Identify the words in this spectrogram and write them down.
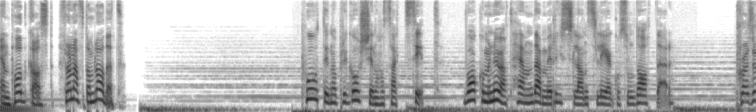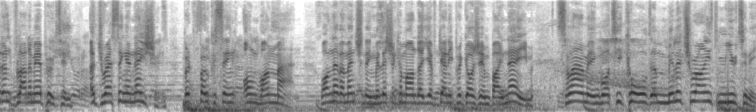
En podcast från Aftonbladet. Putin och Prigozjin har sagt sitt. Vad kommer nu att hända med Rysslands legosoldater? President Vladimir Putin addressing a nation but focusing on one man, while never mentioning militia commander Yevgeny Prigozhin by name, slamming what he called a militarized mutiny.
